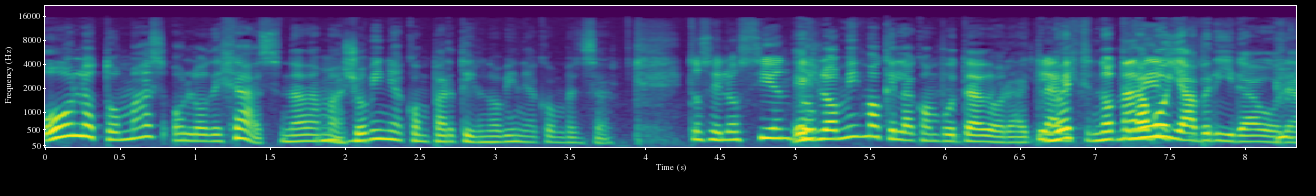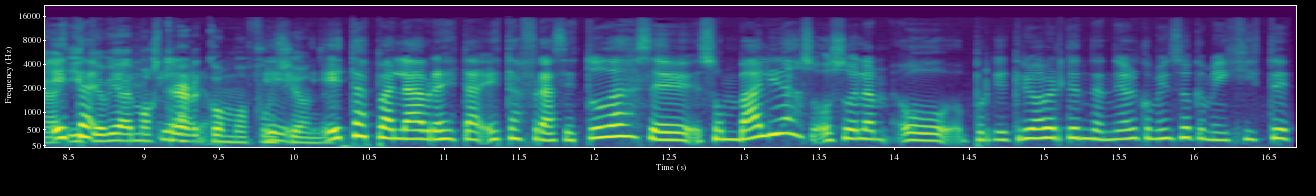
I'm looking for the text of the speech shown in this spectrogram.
o lo tomás o lo dejás, nada más. Yo vine a compartir, no vine a convencer. Entonces lo siento. Es lo mismo que la computadora. No, te la voy a abrir ahora y te voy a mostrar cómo eh, funciona. estas palabras, estas frases, ¿todas eh, son válidas o solo, o porque creo haberte entendido al comienzo que me dijiste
